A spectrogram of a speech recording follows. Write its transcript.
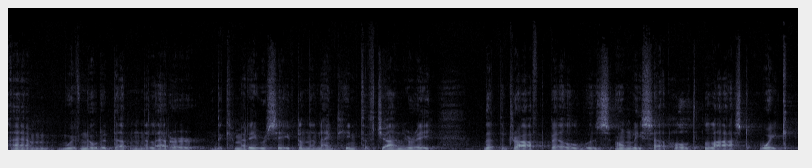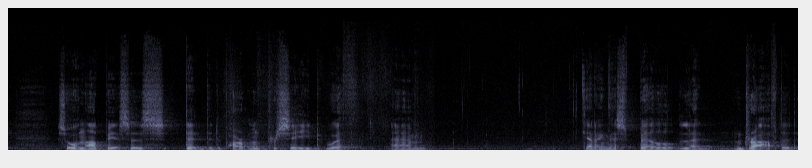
um, we've noted that in the letter the committee received on the 19th of January that the draft bill was only settled last week. So on that basis, did the department proceed with um, getting this bill led, drafted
